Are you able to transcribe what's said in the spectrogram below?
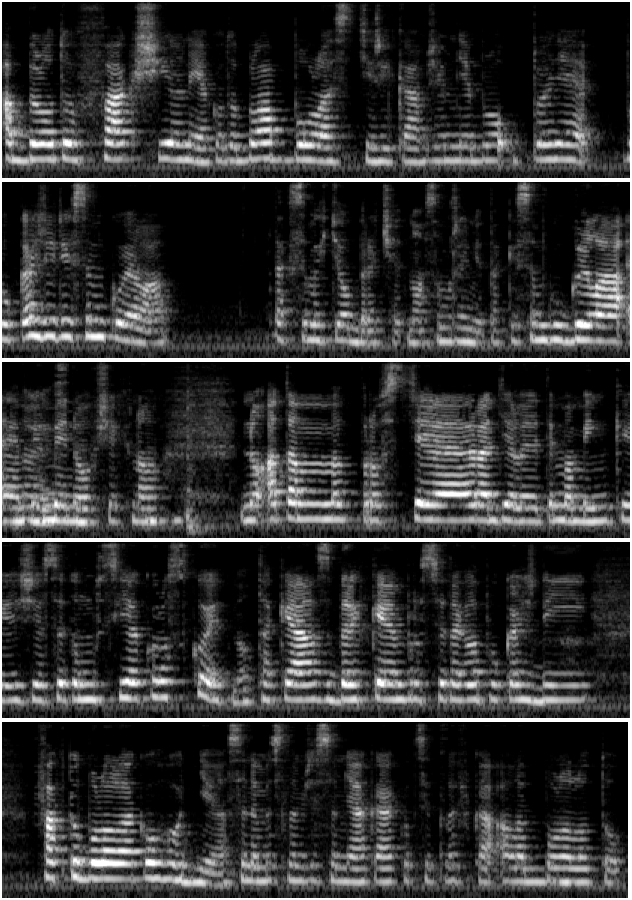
a bylo to fakt šílený, jako to byla bolest, říkám, že mě bylo úplně, pokaždé, když jsem kojila, tak jsem mi chtěl brečet. No a samozřejmě taky jsem googlila e, no, mimino, všechno. No a tam prostě radili ty maminky, že se to musí jako rozkojit. No tak já s brekem prostě takhle po každý fakt to bolelo jako hodně. Já si nemyslím, že jsem nějaká jako citlivka, ale bolelo to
